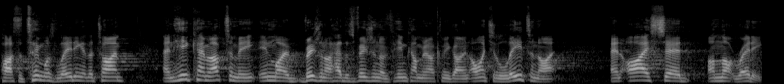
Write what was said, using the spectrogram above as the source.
Pastor Tim was leading at the time, and he came up to me in my vision. I had this vision of him coming up to me going, I want you to lead tonight. And I said, I'm not ready.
